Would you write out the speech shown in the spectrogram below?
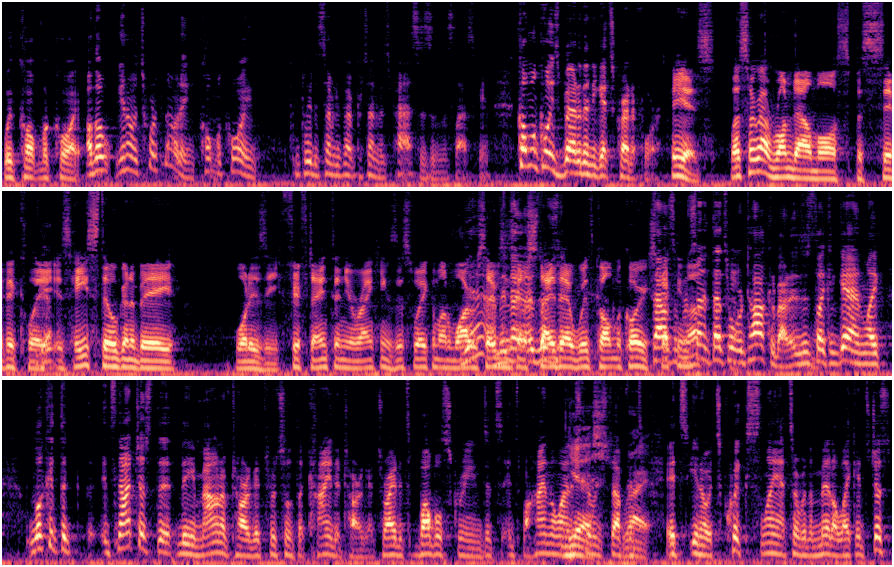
with Colt McCoy. Although, you know, it's worth noting, Colt McCoy completed 75% of his passes in this last game. Colt McCoy's better than he gets credit for. He is. Let's talk about Rondale Moore specifically. Is he still going to be, what is he, 15th in your rankings this week among wide Yeah, receivers? I mean, He's going to stay there with Colt McCoy, expecting that? That's what we're talking about. It's just like again, like look at the. It's not just the, the amount of targets, but it's the kind of targets, right? It's bubble screens. It's it's behind the line Yes, of scrimmage stuff. right. It's, it's you know it's quick slants over the middle. Like it's just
